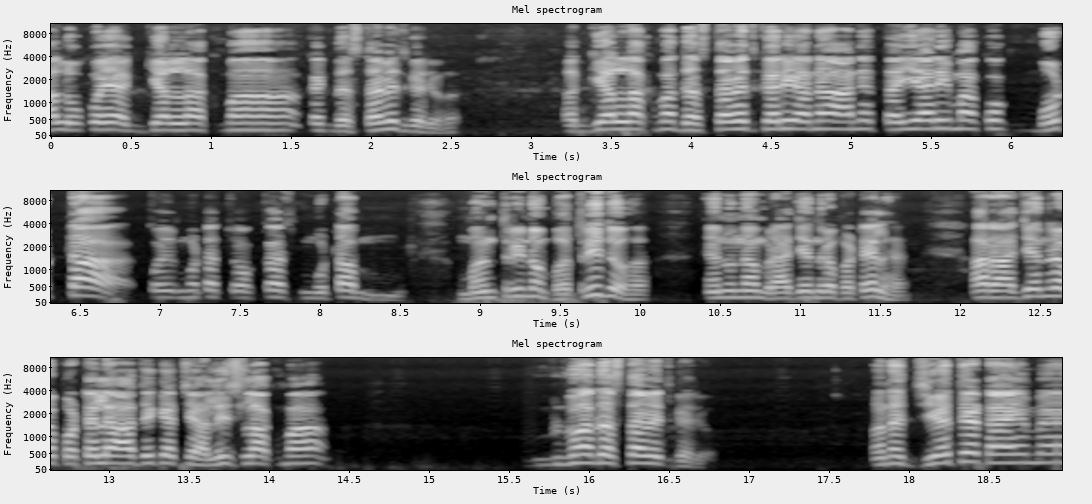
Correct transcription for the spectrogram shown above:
આ લોકોએ અગિયાર લાખમાં કંઈક દસ્તાવેજ કર્યો હોય અગિયાર લાખમાં દસ્તાવેજ કરી અને આને તૈયારીમાં કોઈક મોટા, કોઈ મોટા ચોક્કસ મોટા મંત્રીનો ભત્રીજો હ, એનું નામ રાજેન્દ્ર પટેલ હે. આ રાજેન્દ્ર પટેલે આ જગ્યા ચાલીસ લાખમાં માં દસ્તાવેજ કર્યો. અને જે તે ટાઈમે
